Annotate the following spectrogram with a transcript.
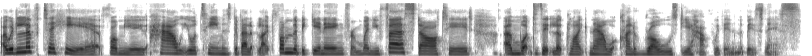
i would love to hear from you how your team has developed like from the beginning from when you first started and what does it look like now? What kind of roles do you have within the business?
